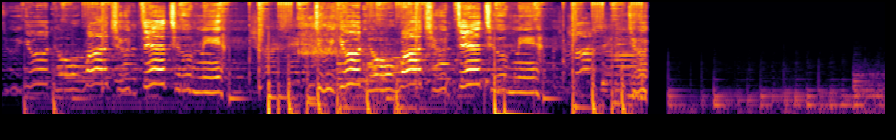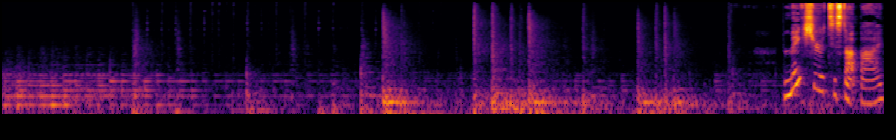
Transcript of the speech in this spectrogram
Do you know what you did to me? You know what you did to me? Make sure to stop by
